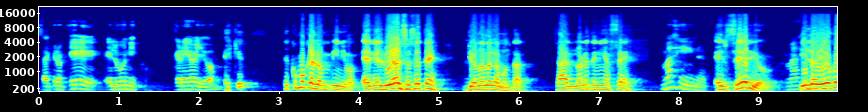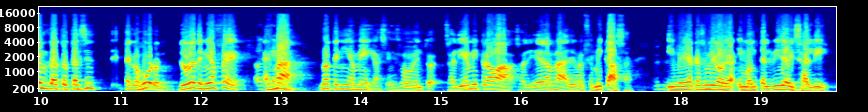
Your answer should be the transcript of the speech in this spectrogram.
O sea, creo que el único, creo yo. Es que es como que lo mínimo. En el video del CCT yo no lo iba a montar. O sea, no le tenía fe. Imagínate. En serio. Y lo digo con la total, te lo juro, yo no le tenía fe. Es más, no tenía megas en ese momento. Salí de mi trabajo, salí de la radio, me fui a mi casa y me iba a casa de mi novia y monté el video y salí.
